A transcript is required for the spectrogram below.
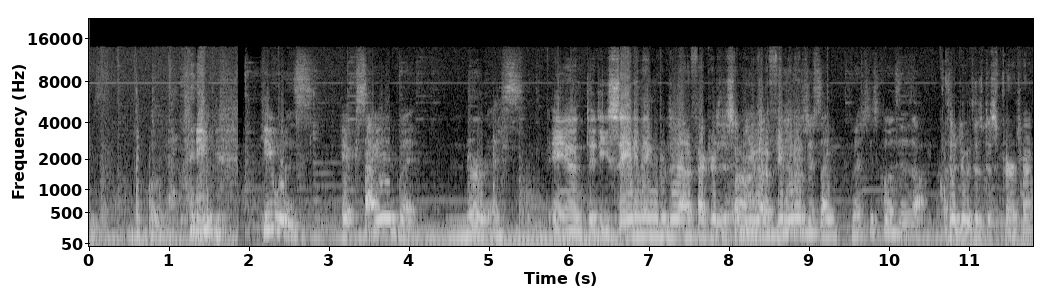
he's like, what was that thing? he was excited but nervous. And did he say anything to that effect or is it just something you got a Um, feeling He was just like, let's just close this up. Nothing to do with his disappearance, right?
